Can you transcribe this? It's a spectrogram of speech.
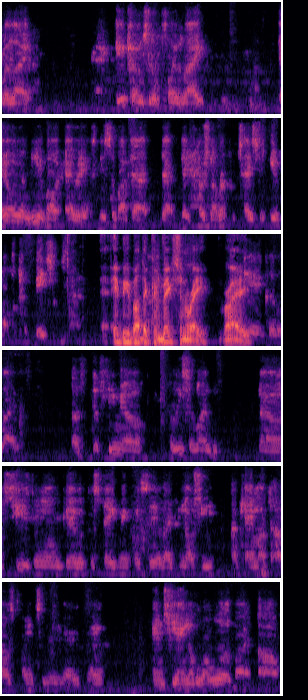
But like, it comes to the point like, it don't even be about evidence. It's about that that their personal reputation. It's be about the convictions. it'd be about the conviction rate right Yeah, because like uh, the female Alicia Lundy, now she's the one who gave up the statement and said like, you know, she I came out the house playing to me and everything, and she ain't know who I was, but um,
